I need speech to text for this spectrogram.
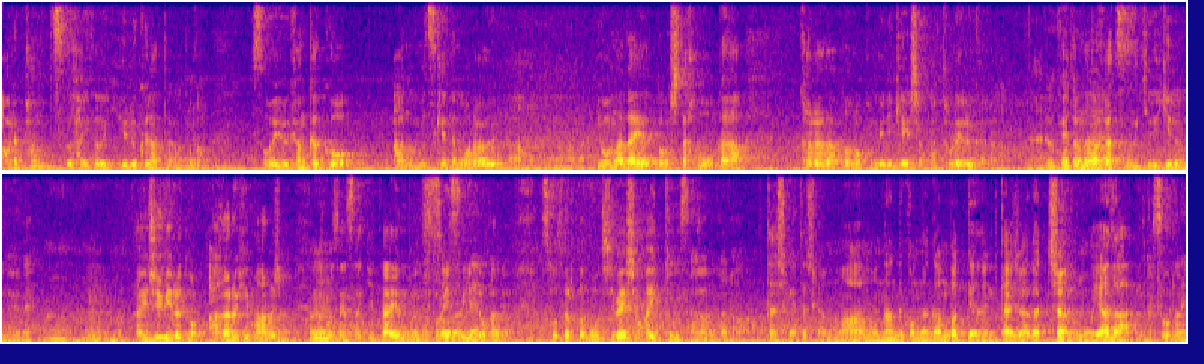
あれパンツ履いた時緩くなったなとか、うんうん。そういう感覚をあの見つけてもらうあようなダイエットをした方が体とのコミュニケーションが取れるからあなるほど、ね、長続きできるんだよね、うんうん。体重見ると上がる日もあるじゃん、うん。当然さっき言った塩分の取りすぎとかで。そう,、するとモチベーションが一気に下がるから。確かに確かに。まあもうなんでこんな頑張ってるのに体重上がっちゃうのもう嫌だ。そうだね。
